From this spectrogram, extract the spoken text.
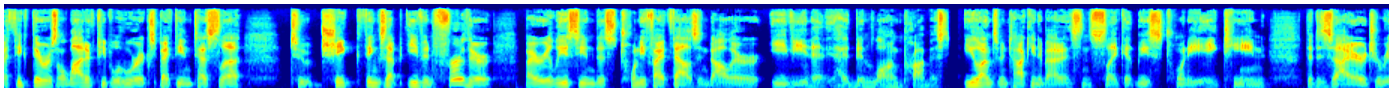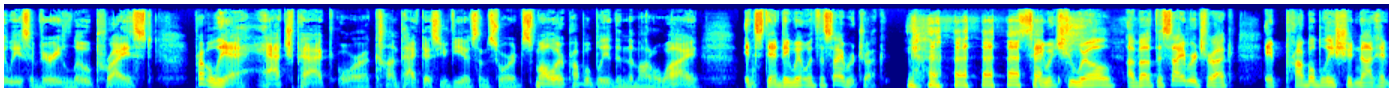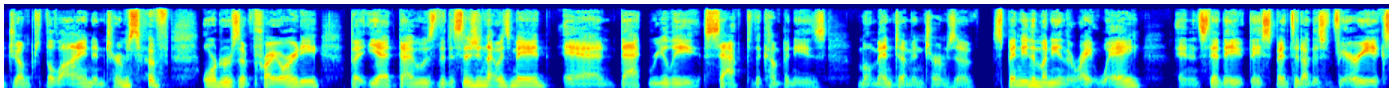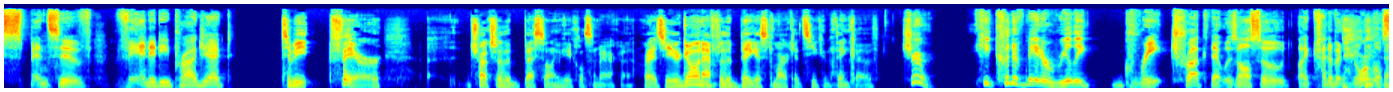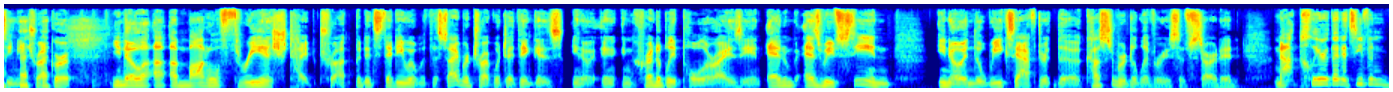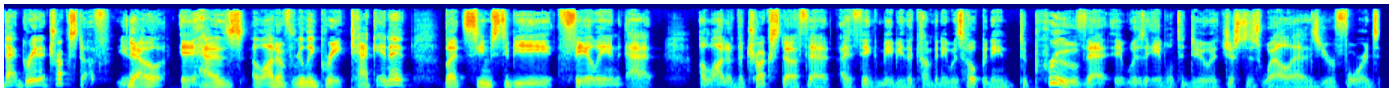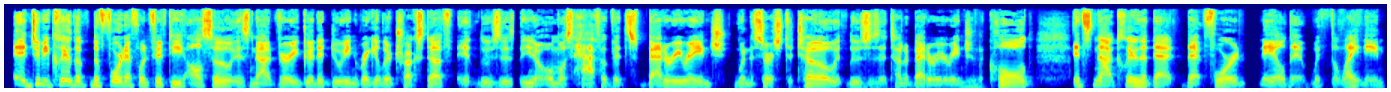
I think there was a lot of people who were expecting Tesla to shake things up even further by releasing this $25,000 EV that had been long promised. Elon's been talking about it since like at least 2018, the desire to release a very low priced, probably a hatchback or a compact SUV of some sort, smaller probably than the Model Y. Instead, they went with the Cybertruck. Say what you will about the Cybertruck. It probably should not have jumped the line in terms of orders of priority, but yet that was the decision that was made. And that really sapped the company's momentum in terms of spending the money in the right way. And instead, they, they spent it on this very expensive vanity project. To be fair, uh, trucks are the best selling vehicles in America, right? So you're going after the biggest markets you can think of. Sure. He could have made a really great truck that was also like kind of a normal seeming truck or you know a, a model 3ish type truck but instead he went with the cybertruck which i think is you know in- incredibly polarizing and as we've seen you know, in the weeks after the customer deliveries have started, not clear that it's even that great at truck stuff. You yeah. know, it has a lot of really great tech in it, but seems to be failing at a lot of the truck stuff that I think maybe the company was hoping to prove that it was able to do it just as well as your Fords. And to be clear, the, the Ford F-150 also is not very good at doing regular truck stuff. It loses, you know, almost half of its battery range when it starts to tow. It loses a ton of battery range in the cold. It's not clear that that, that Ford nailed it with the Lightning.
